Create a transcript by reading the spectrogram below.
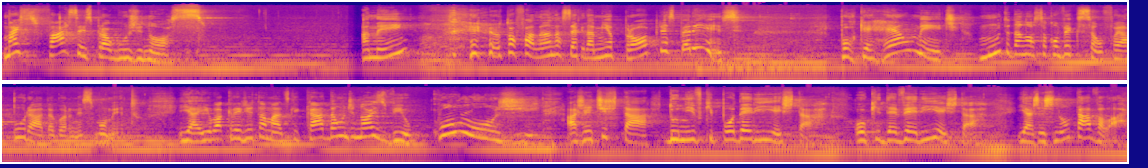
mais fáceis para alguns de nós. Amém? Amém. Eu estou falando acerca da minha própria experiência. Porque realmente, muita da nossa convicção foi apurada agora nesse momento. E aí eu acredito, amados, que cada um de nós viu quão longe a gente está do nível que poderia estar, ou que deveria estar. E a gente não estava lá.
